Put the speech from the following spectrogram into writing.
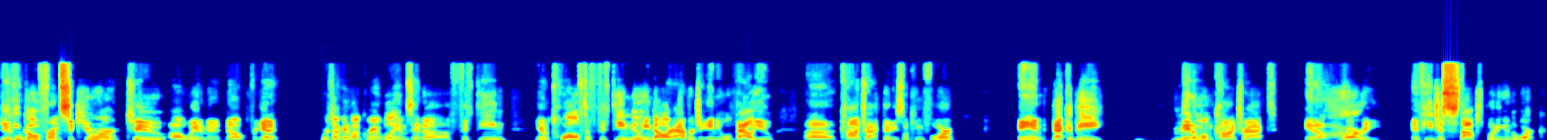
you can go from secure to oh wait a minute, no, forget it. We're talking about Grant Williams and a 15, you know, 12 to 15 million dollar average annual value uh, contract that he's looking for, and that could be minimum contract in a hurry if he just stops putting in the work,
